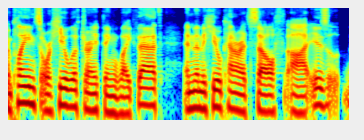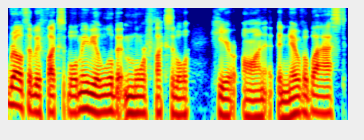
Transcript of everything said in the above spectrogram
complaints or heel lift or anything like that. And then the heel counter itself uh, is relatively flexible, maybe a little bit more flexible here on the Novablast.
